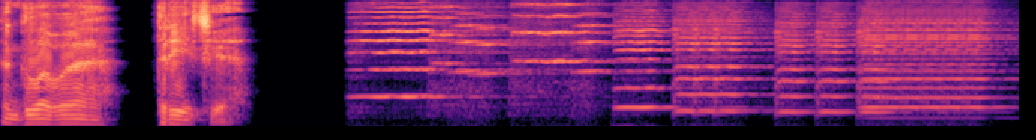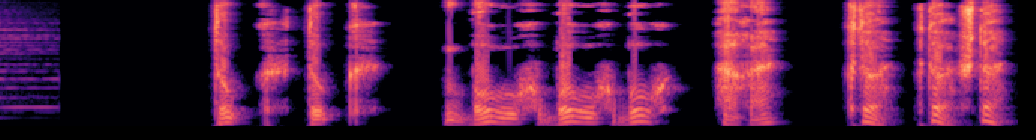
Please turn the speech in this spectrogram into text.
Глава третья Тук-тук, бух-бух-бух. Ага. Кто? Кто? Что?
